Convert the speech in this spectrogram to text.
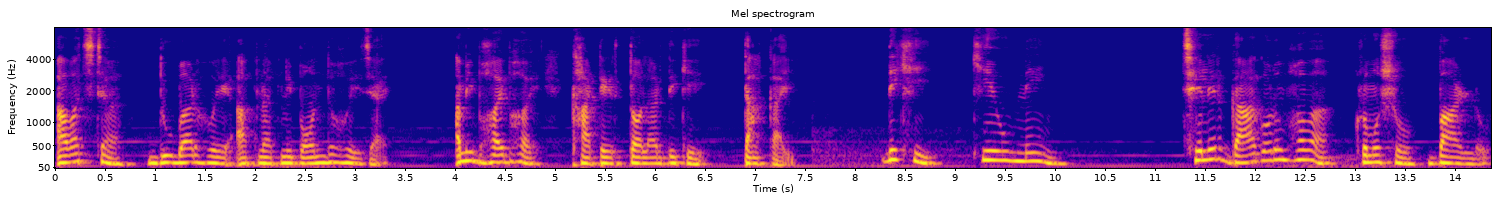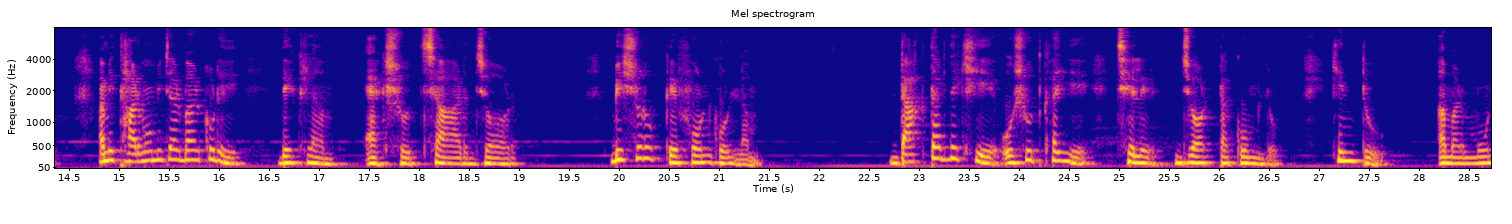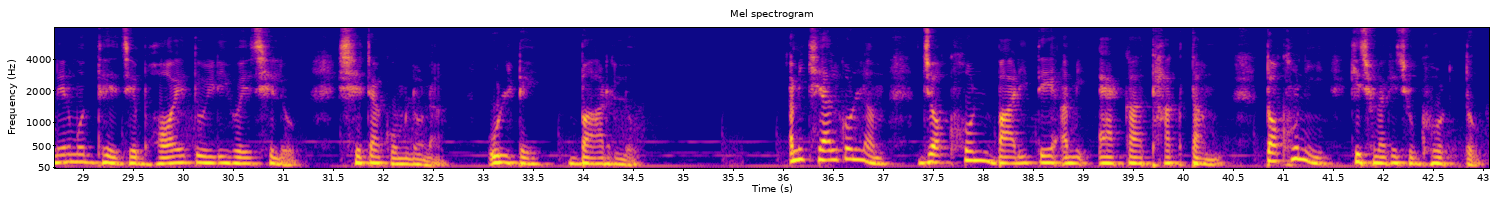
আওয়াজটা দুবার হয়ে আপনা আপনি বন্ধ হয়ে যায়। আমি ভয় ভয় খাটের তলার দিকে তাকাই। দেখি কেউ নেই। ছেলের গা গরম হওয়া ক্রমশ বাড়ল। আমি থার্মোমিটার বার করে দেখলাম একশো চার জ্বর। বিশ্বরূপকে ফোন করলাম। ডাক্তার দেখিয়ে ওষুধ খাইয়ে ছেলের জ্বরটা কমল। কিন্তু আমার মনের মধ্যে যে ভয় তৈরি হয়েছিল, সেটা কমল না, উল্টে বাড়ল। আমি খেয়াল করলাম, যখন বাড়িতে আমি একা থাকতাম, তখনই কিছু না কিছু ঘটতো।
